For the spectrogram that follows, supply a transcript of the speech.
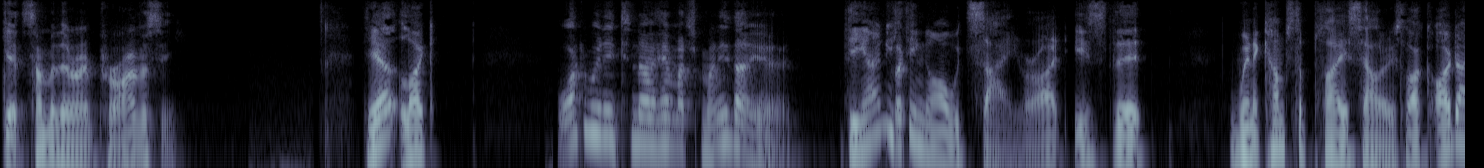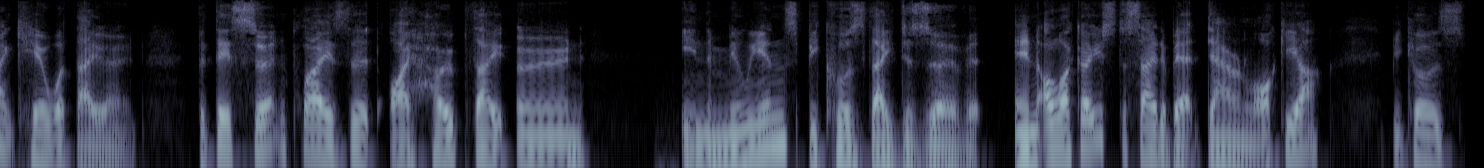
get some of their own privacy? Yeah, like Why do we need to know how much money they earn? The only Like- thing I would say, right, is that when it comes to player salaries, like I don't care what they earn, but there's certain players that I hope they earn in the millions because they deserve it. And I like I used to say it about Darren Lockyer, because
